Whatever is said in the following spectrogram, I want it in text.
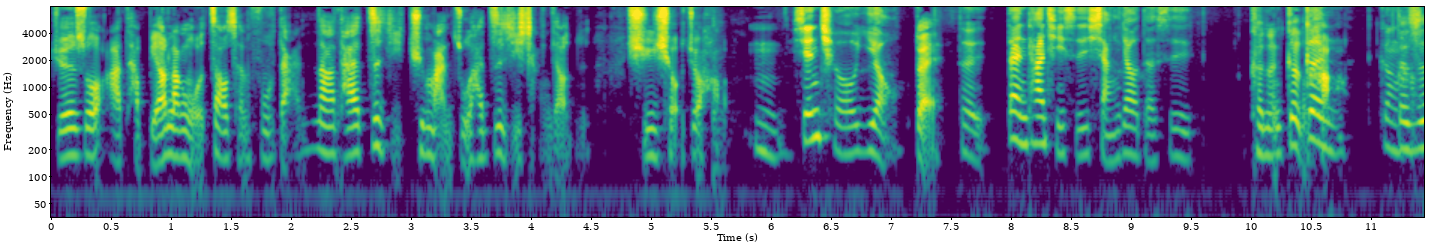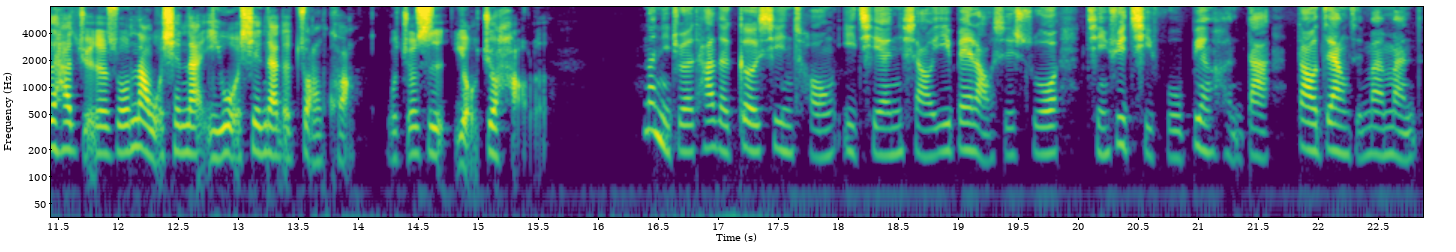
觉得说啊，他不要让我造成负担，那他自己去满足他自己想要的需求就好了。嗯，先求有，对，对，但他其实想要的是可能更好。更更好但。是他觉得说，那我现在以我现在的状况，我就是有就好了。那你觉得他的个性从以前小一被老师说情绪起伏变很大，到这样子慢慢的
